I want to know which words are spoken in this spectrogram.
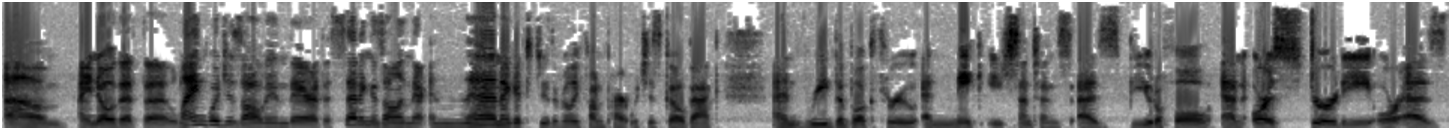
Um, I know that the language is all in there, the setting is all in there, and then I get to do the really fun part, which is go back and read the book through and make each sentence as beautiful and or as sturdy or as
